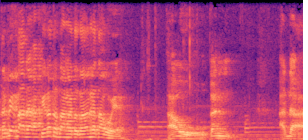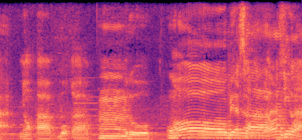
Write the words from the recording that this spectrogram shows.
tapi pada akhirnya tetangga-tetangga tahu ya. Tahu kan ada nyokap, bokap, Hmm. grup. Oh, biasa orang tua.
